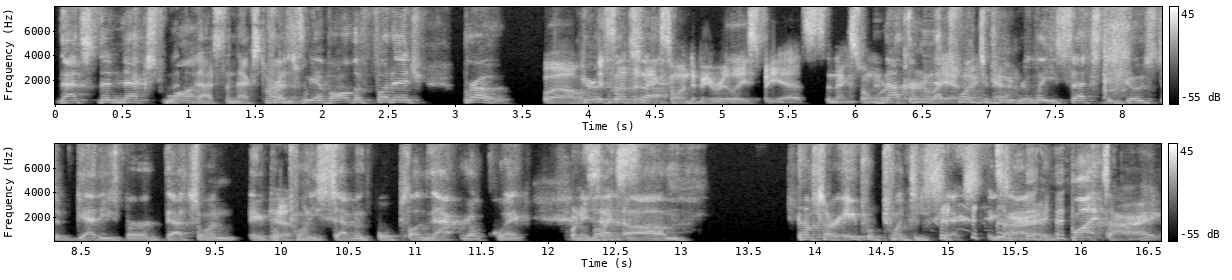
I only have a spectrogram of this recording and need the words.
That's the next one. that's the next one. Chris, we have all the footage, bro. Well, Here's it's not the next up. one to be released, but yeah, it's the next one we're Not the next one to be released. That's the Ghost of Gettysburg. That's on April Yeah. 27th. We'll plug that real quick. yeah. 26. But um, I'm sorry, April 26th. Exactly. But it's all right.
